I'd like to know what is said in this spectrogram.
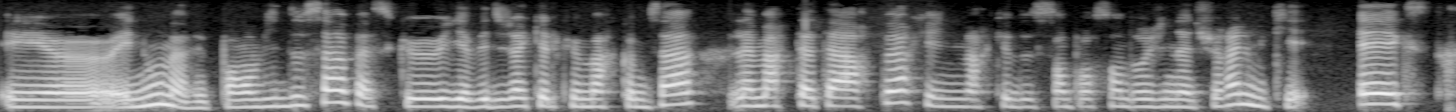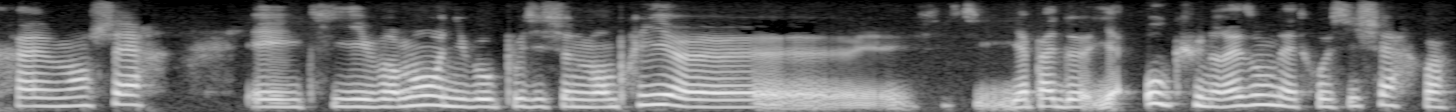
Et, euh, et, nous, on n'avait pas envie de ça parce qu'il y avait déjà quelques marques comme ça. La marque Tata Harper, qui est une marque de 100% d'origine naturelle, mais qui est extrêmement chère et qui est vraiment au niveau positionnement prix, euh, il n'y a a aucune raison d'être aussi cher, quoi.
